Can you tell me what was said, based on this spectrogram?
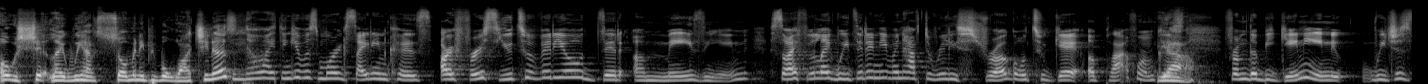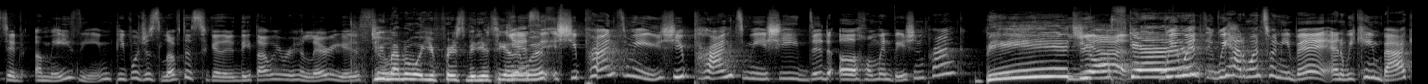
oh shit, like we have so many people watching us? No, I think it was more exciting because our first YouTube video did amazing. So I feel like we didn't even have to really struggle to get a platform. 'cause Yeah. From the beginning, we just did amazing. People just loved us together. They thought we were hilarious. Do you remember what your first video together Yes, was? she pranked me. She pranked me. She did a home invasion prank. Bitch, you're all scared. We went. We had went to an event and we came back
